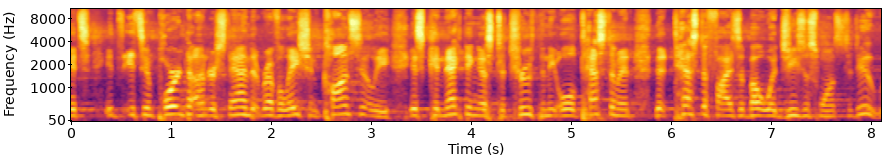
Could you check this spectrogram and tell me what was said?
It's, it's, it's important to understand that Revelation constantly is connecting us to truth in the Old Testament that testifies about what Jesus wants to do.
